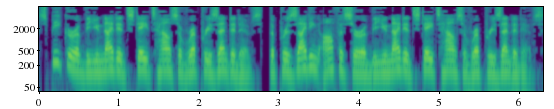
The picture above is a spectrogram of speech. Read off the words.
Speaker of the United States House of Representatives, the presiding officer of the United States House of Representatives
